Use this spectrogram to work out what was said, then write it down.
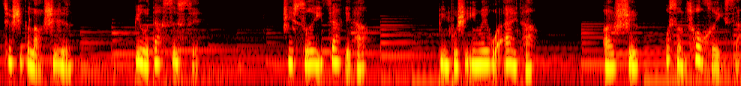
就是个老实人，比我大四岁。之所以嫁给他，并不是因为我爱他，而是我想凑合一下。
